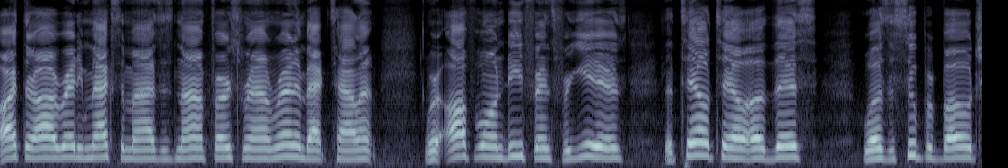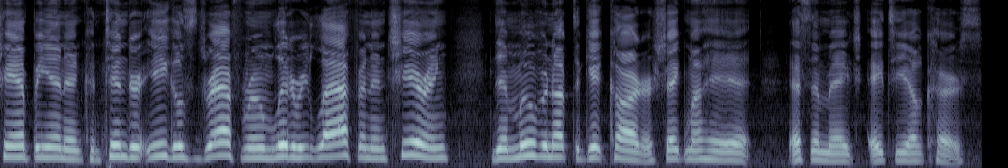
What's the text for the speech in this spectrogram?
Arthur already maximizes non first round running back talent. We're awful on defense for years. The telltale of this was the Super Bowl champion and contender Eagles draft room literally laughing and cheering, then moving up to get Carter. Shake my head. SMH ATL curse.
